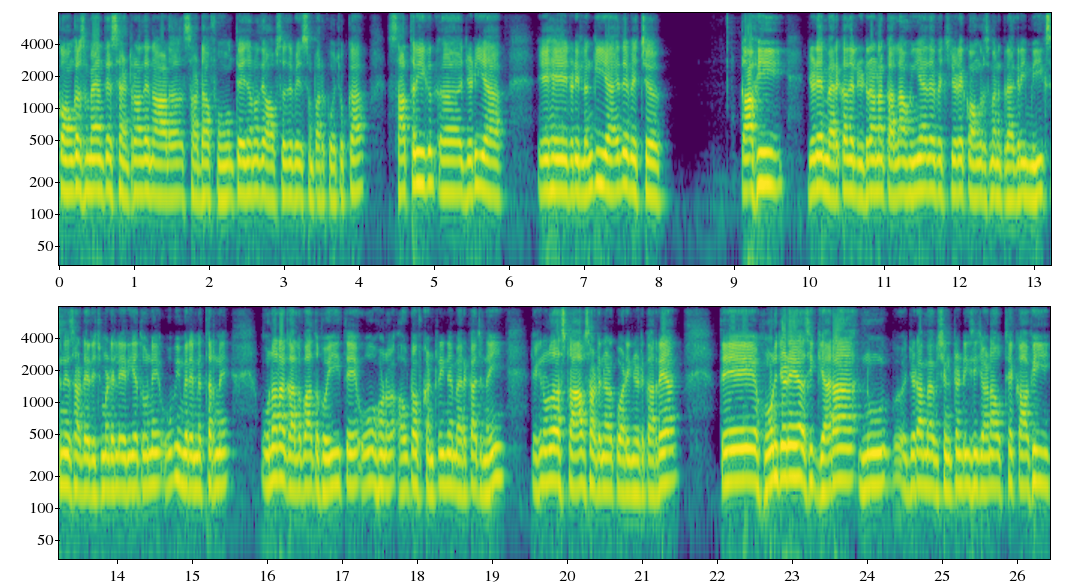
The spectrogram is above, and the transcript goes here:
ਕਾਂਗਰਸਮੈਨ ਤੇ ਸੈਂਟਰਾਂ ਦੇ ਨਾਲ ਸਾਡਾ ਫੋਨ ਤੇ ਜਾਂ ਉਹਨਾਂ ਦੇ ਆਫਿਸ ਦੇ ਵਿੱਚ ਸੰਪਰਕ ਹੋ ਚੁੱਕਾ। 7 ਤਰੀਕ ਜਿਹੜੀ ਆ ਇਹ ਜਿਹੜੀ ਲੰਘੀ ਆ ਇਹਦੇ ਵਿੱਚ ਕਾਫੀ ਜਿਹੜੇ ਅਮਰੀਕਾ ਦੇ ਲੀਡਰਾਂ ਨਾਲ ਕਾਲਾਂ ਹੋਈਆਂ, ਇਹਦੇ ਵਿੱਚ ਜਿਹੜੇ ਕਾਂਗਰਸਮੈਨ ਗ੍ਰੈਗਰੀ ਮੀਕਸ ਨੇ ਸਾਡੇ ਰਿਚਮੰਡ ਹਿਲ ਏਰੀਆ ਤੋਂ ਨੇ, ਉਹ ਵੀ ਮੇਰੇ ਮਿੱਤਰ ਨੇ। ਉਹਨਾਂ ਨਾਲ ਗੱਲਬਾਤ ਹੋਈ ਤੇ ਉਹ ਹੁਣ ਆਊਟ ਆਫ ਕੰਟਰੀ ਨੇ ਅਮਰੀਕਾ 'ਚ ਨਹੀਂ, ਲੇਕਿਨ ਉਹਨਾਂ ਦਾ ਸਟਾਫ ਸਾਡੇ ਨਾਲ ਕੋਆਰਡੀਨੇਟ ਕਰ ਰਿਹਾ। ਤੇ ਹੁਣ ਜਿਹੜੇ ਅਸੀਂ 11 ਨੂੰ, ਜਿਹੜਾ ਮੈਂ ਵਾਸ਼ਿੰਗਟਨ ਡੀਸੀ ਜਾਣਾ, ਉੱਥੇ ਕਾਫੀ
